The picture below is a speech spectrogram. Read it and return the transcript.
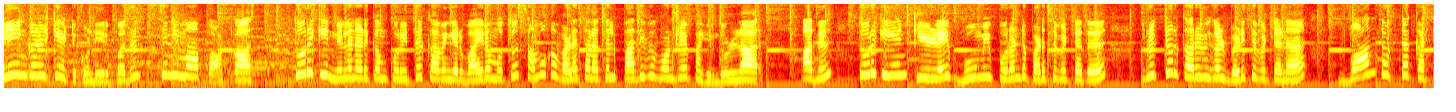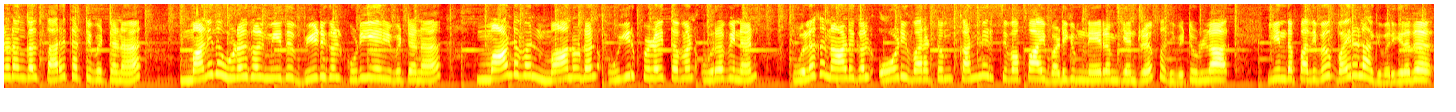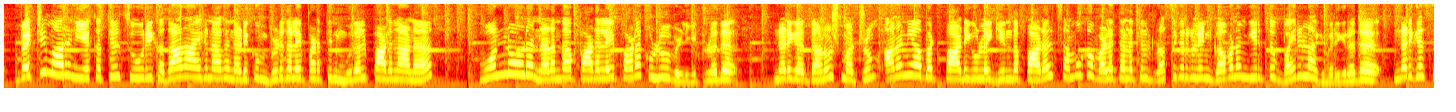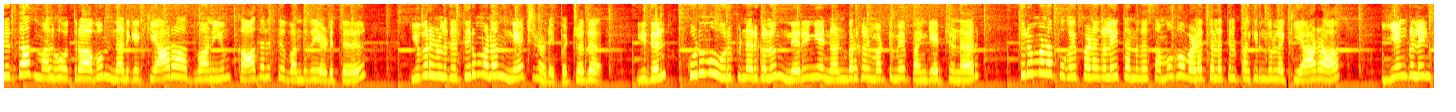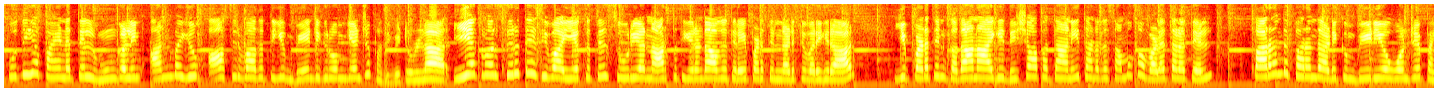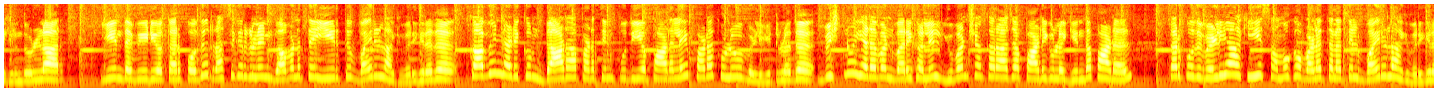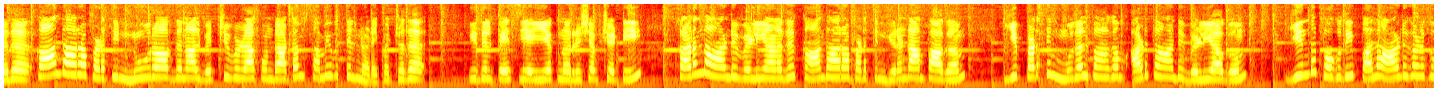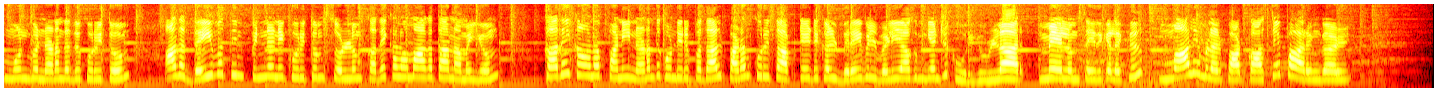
நீங்கள் கேட்டுக்கொண்டிருப்பது cinema podcast. துருக்கி நிலநடுக்கம் குறித்து கவிஞர் வைரமுத்து சமூக வலைதளத்தில் பதிவு ஒன்றை பகிர்ந்துள்ளார். அதில் துருக்கியின் கீழே பூமி புரண்டு படுத்துவிட்டது ரிக்டர் கருவிகள் வெடித்துவிட்டன வான் தொட்ட கட்டடங்கள் தரை தட்டிவிட்டன மனித உடல்கள் மீது வீடுகள் குடியேறிவிட்டன மாண்டவன் மானுடன் உயிர் பிழைத்தவன் உறவினன் உலக நாடுகள் ஓடி வரட்டும் கண்ணீர் சிவப்பாய் வடியும் நேரம் என்று பதிவிட்டுள்ளார். இந்த பதிவு வைரலாகி வருகிறது. வெற்றிமாறன் இயக்கத்தில் சூரி கதாநாயகனாக நடிக்கும் விடுதலை படத்தின் முதல் பாடலான ஒன்னோட நடந்தா பாடலை படக்குழு வெளியிட்டுள்ளது. நடிகர் தனுஷ் மற்றும் அனன்யா பட் பாடியுள்ள இந்த பாடல் சமூக வலைதளத்தில் ரசிகர்களின் கவனம் ஈர்த்து வைரலாகி வருகிறது. நடிகர் சித்தார்த் மல்ஹோத்ராவும் நடிகை கியாரா அத்வானியும் காதலித்து வந்ததை அடுத்து இவர்களது திருமணம் நேற்று நடைபெற்றது. இதில் குடும்ப உறுப்பினர்களும் நெருங்கிய நண்பர்கள் மட்டுமே பங்கேற்றனர். திருமண புகைப்படங்களை தனது சமூக வலைதளத்தில் பகிர்ந்துள்ள கியாரா எங்களின் புதிய பயணத்தில் உங்களின் அன்பையும் ஆசிர்வாதத்தையும் வேண்டுகிறோம் என்று பதிவிட்டுள்ளார். இயக்குனர் சிறுத்தை சிவா இயக்கத்தில் சூர்யா நாற்பத்தி இரண்டாவது திரைப்படத்தில் நடித்து வருகிறார். இப்படத்தின் கதாநாயகி திஷா பத்தானி தனது சமூக வலைதளத்தில் பறந்து பறந்து அடிக்கும் வீடியோ ஒன்றை பகிர்ந்துள்ளார். இந்த வீடியோ தற்போது ரசிகர்களின் கவனத்தை ஈர்த்து வைரலாகி வருகிறது. கவின் நடிக்கும் டாடா படத்தின் புதிய பாடலை படக்குழு வெளியிட்டுள்ளது. விஷ்ணு எடவன் வரிகளில் யுவன் சங்கர் ராஜா பாடியுள்ள இந்த பாடல் தற்போது வெளியாகி சமூக வலைதளத்தில் வைரலாகி வருகிறது. காந்தாரா படத்தின் நூறாவது நாள் வெற்றி விழா கொண்டாட்டம் சமீபத்தில் நடைபெற்றது. இதில் பேசிய இயக்குனர் ரிஷப் செட்டி கடந்த ஆண்டு வெளியானது காந்தாரா படத்தின் இரண்டாம் பாகம் இப்படத்தின் முதல் பாகம் அடுத்த ஆண்டு வெளியாகும். இந்த பகுதி பல ஆண்டுகளுக்கு முன்பு நடந்தது குறித்தும் அந்த தெய்வத்தின் பின்னணி குறித்தும் சொல்லும் கதைக்களமாகத்தான் அமையும். கதைக்கான பணி நடந்து கொண்டிருப்பதால் படம் குறித்த அப்டேட்டுகள் விரைவில் வெளியாகும் என்று கூறியுள்ளார். மேலும் செய்திகளுக்கு மாலை மலர் பாட்காஸ்டை பாருங்கள்.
